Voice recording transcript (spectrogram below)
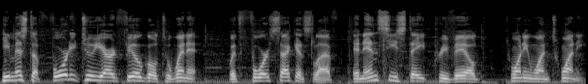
he missed a 42 yard field goal to win it with four seconds left, and NC State prevailed 21 20.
